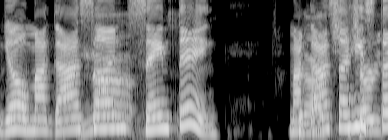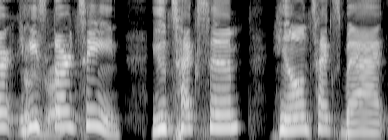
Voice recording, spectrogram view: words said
Yo, my godson, Nah. same thing. My Nah, godson, Ch- he's Cherry- thir- Cherry's he's right. thirteen. You text him, he don't text back.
